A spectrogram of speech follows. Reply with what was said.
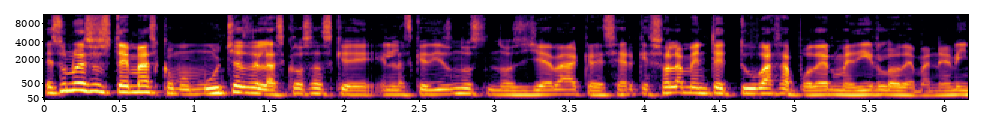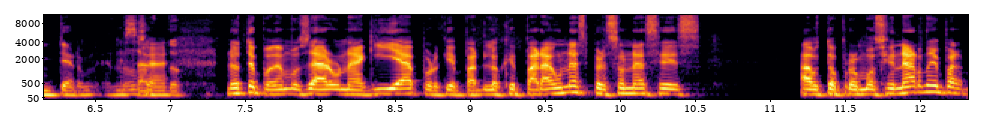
es uno de esos temas como muchas de las cosas que, en las que Dios nos, nos lleva a crecer, que solamente tú vas a poder medirlo de manera interna, ¿no? O sea, Exacto. no te podemos dar una guía porque para, lo que para unas personas es autopromocionarme, para,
